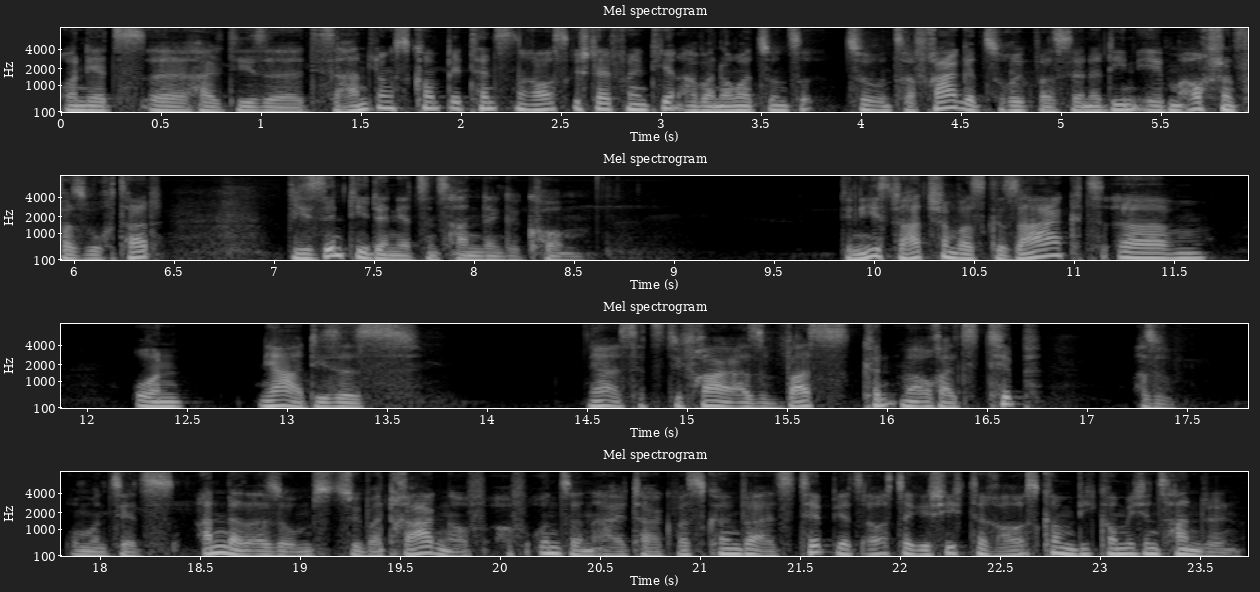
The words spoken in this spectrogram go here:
und jetzt äh, halt diese, diese Handlungskompetenzen rausgestellt von den Tieren. Aber nochmal zu, uns, zu unserer Frage zurück, was ja Nadine eben auch schon versucht hat. Wie sind die denn jetzt ins Handeln gekommen? Denise, du hast schon was gesagt ähm, und ja, dieses, ja, ist jetzt die Frage, also was könnten wir auch als Tipp, also um uns jetzt anders, also um es zu übertragen auf, auf unseren Alltag, was können wir als Tipp jetzt aus der Geschichte rauskommen, wie komme ich ins Handeln?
